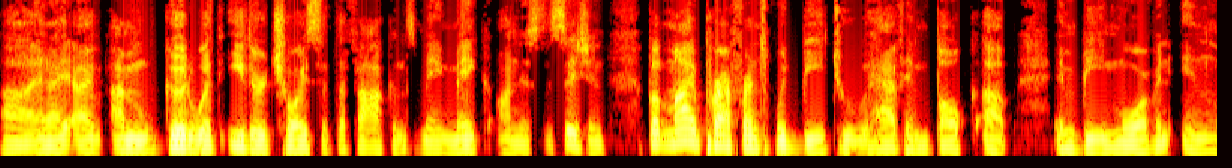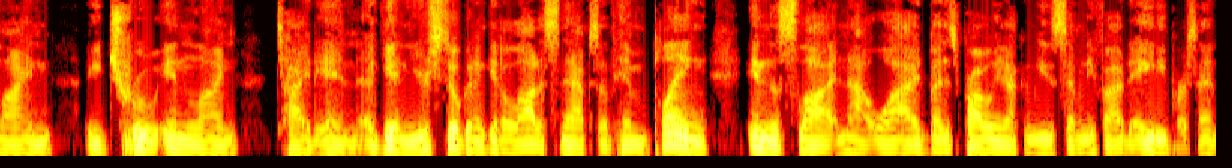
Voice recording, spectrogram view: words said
Uh, and I, I, am good with either choice that the Falcons may make on this decision. But my preference would be to have him bulk up and be more of an inline, a true inline tight end. Again, you're still going to get a lot of snaps of him playing in the slot and out wide, but it's probably not going to be 75 to 80%.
